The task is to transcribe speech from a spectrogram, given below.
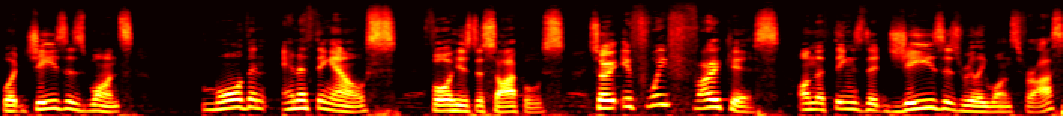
what Jesus wants more than anything else for his disciples. So if we focus on the things that Jesus really wants for us,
